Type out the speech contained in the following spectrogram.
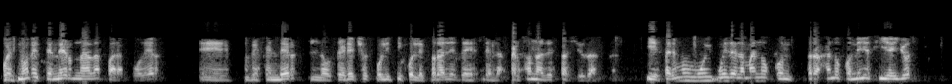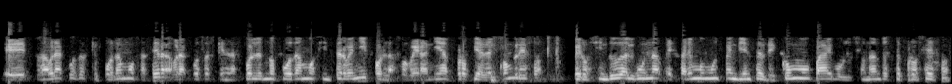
pues no detener nada para poder eh, defender los derechos políticos electorales de, de, las personas de esta ciudad. Y estaremos muy muy de la mano con trabajando con ellas y ellos eh, pues habrá cosas que podamos hacer, habrá cosas que en las cuales no podamos intervenir por la soberanía propia del Congreso, pero sin duda alguna estaremos muy pendientes de cómo va evolucionando este proceso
